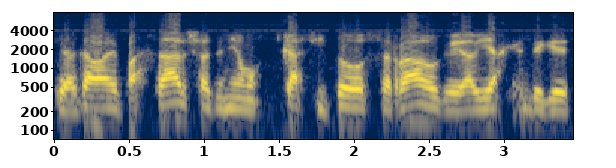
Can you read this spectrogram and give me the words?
que acaba de pasar, ya teníamos casi todo cerrado, que había gente que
